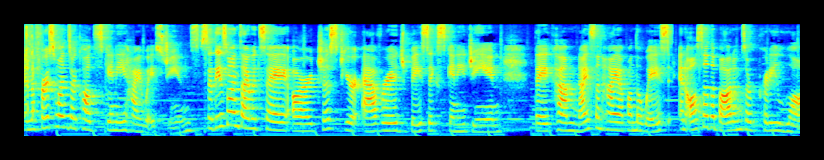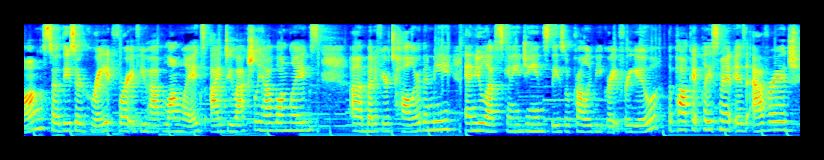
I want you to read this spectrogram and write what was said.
And the first ones are called skinny high waist jeans. So these ones I would say are just your average basic skinny jean. They come nice and high up on the waist and also the bottoms are pretty long. So these are great for if you have long legs. I do actually have long legs. Um, but if you're taller than me and you love skinny jeans, these would probably be great for you. The pocket placement is average.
